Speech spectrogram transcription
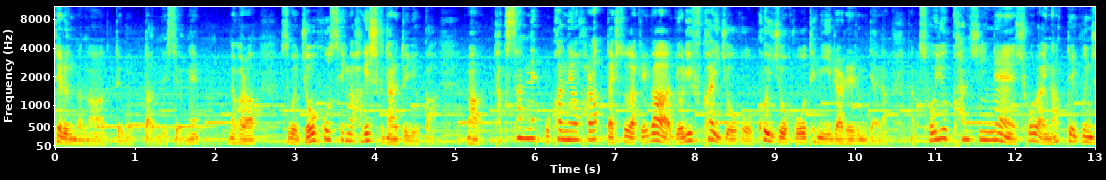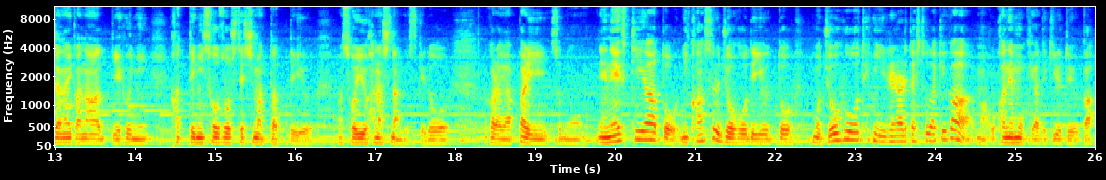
てるんだなって思ったんですよね。だからすごい情報戦が激しくなるというかまあ、たくさんねお金を払った人だけがより深い情報濃い情報を手に入れられるみたいななんかそういう感じにね将来なっていくんじゃないかなっていうふうに勝手に想像してしまったっていう、まあ、そういう話なんですけどだからやっぱりその NFT アートに関する情報で言うともう情報を手に入れられた人だけが、まあ、お金儲けができるというか、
